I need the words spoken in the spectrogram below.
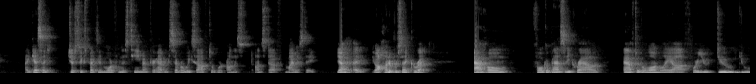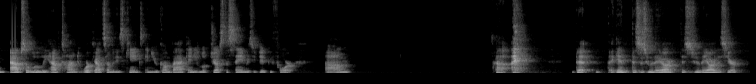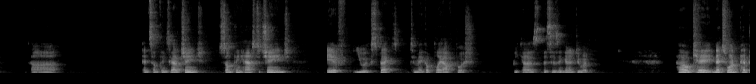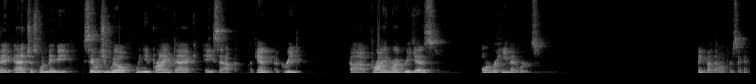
I guess I just expected more from this team after having several weeks off to work on this on stuff. My mistake. Yeah, I, 100% correct. At home, full capacity crowd after the long layoff where you do you absolutely have time to work out some of these kinks and you come back and you look just the same as you did before um, uh, that again this is who they are this is who they are this year uh, and something's got to change something has to change if you expect to make a playoff push because this isn't going to do it Okay, next one. Pepe at just one maybe. Say what you will. We need Brian back ASAP. Again, agreed. Uh, Brian Rodriguez or Raheem Edwards. Think about that one for a second.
